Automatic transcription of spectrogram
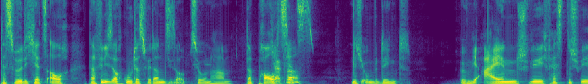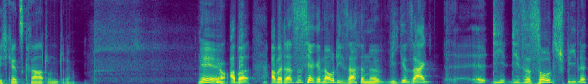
das würde ich jetzt auch, da finde ich es auch gut, dass wir dann diese Option haben. Da braucht es ja, jetzt nicht unbedingt irgendwie einen schwierig, festen Schwierigkeitsgrad und ja. Nee, ja. aber, aber das ist ja genau die Sache, ne? Wie gesagt, äh, die, diese Souls-Spiele,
